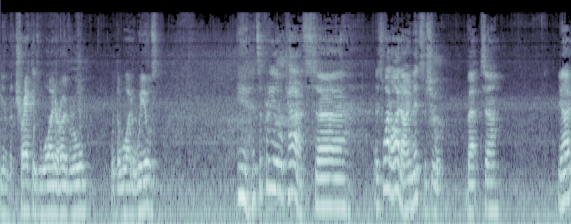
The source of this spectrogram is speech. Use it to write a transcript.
you know, the track is wider overall with the wider wheels. Yeah, it's a pretty little car. It's uh, it's one I'd own, that's for sure. But uh, you know,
